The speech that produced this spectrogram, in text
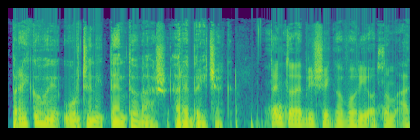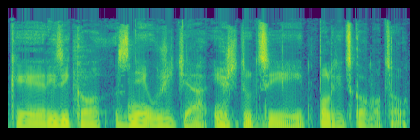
pre koho je určený tento váš rebríček? Tento rebríček hovorí o tom, aké je riziko zneužitia inštitúcií politickou mocou.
